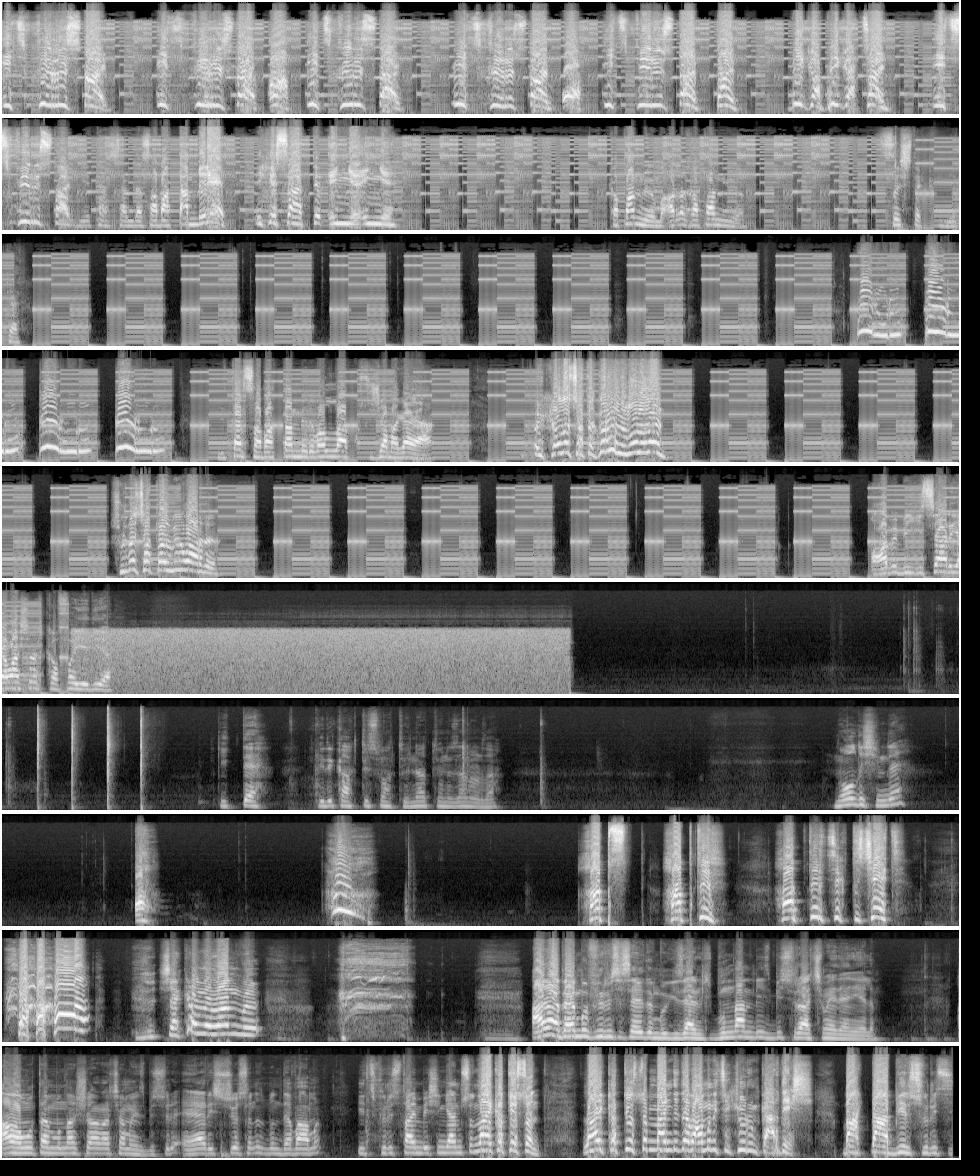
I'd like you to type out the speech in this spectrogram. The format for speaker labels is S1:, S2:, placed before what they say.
S1: It's first time. It's first time. Ah, it's first time. It's first time. Oh, it's first time. Time. Bigger, bigger time. It's first time. Yeter sen de sabahtan beri. iki saattir inye inye. Kapanmıyor mu? Aga kapanmıyor. Sıçtık. Yeter. Yeter sabahtan beri vallahi kusacağım aga ya. Ekranda çatlaklar oluyor lan lan. Şurada çatlaklığı vardı. Abi bilgisayar yavaş yavaş kafa yedi ya. Gitti. Biri kaktüs mü atıyor? Ne atıyorsunuz lan orada? Ne oldu şimdi? Ah! Haps! Haptır! Haptır çıktı chat! Şaka mı lan bu? Ana ben bu virüsü sevdim bu güzelmiş. Bundan biz bir sürü açmayı deneyelim. Ama muhtemelen bundan şu an açamayız bir sürü. Eğer istiyorsanız bunun devamı It's First Time 5'in gelmişsin. Like atıyorsun. Like atıyorsun ben de devamını çekiyorum kardeş. Bak daha bir sürü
